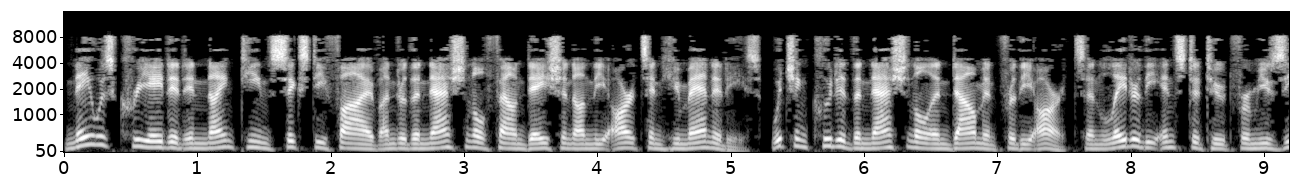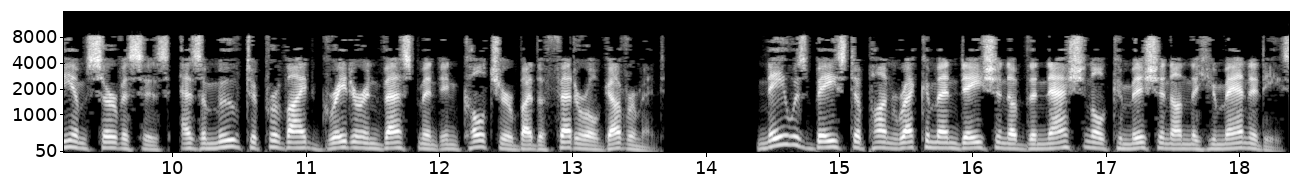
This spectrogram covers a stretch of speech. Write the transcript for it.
NEH was created in 1965 under the National Foundation on the Arts and Humanities, which included the National Endowment for the Arts and later the Institute for Museum Services, as a move to provide greater investment in culture by the federal government. NEH was based upon recommendation of the National Commission on the Humanities,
